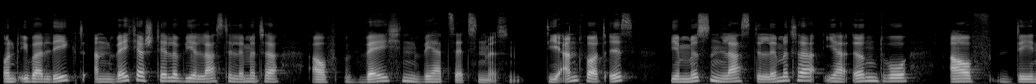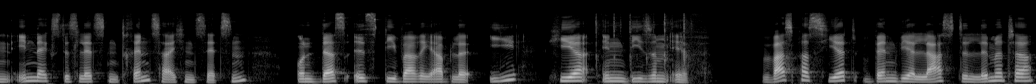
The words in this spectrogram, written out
und überlegt, an welcher Stelle wir lastDelimiter auf welchen Wert setzen müssen. Die Antwort ist, wir müssen lastDelimiter ja irgendwo auf den Index des letzten Trennzeichens setzen und das ist die Variable i hier in diesem if. Was passiert, wenn wir lastDelimiter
